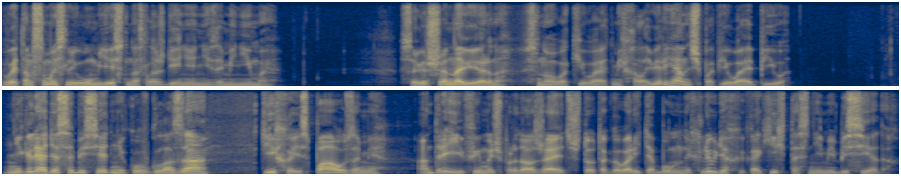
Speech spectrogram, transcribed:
В этом смысле ум есть наслаждение незаменимое. «Совершенно верно», — снова кивает Михаил Аверьянович, попивая пиво. Не глядя собеседнику в глаза, тихо и с паузами, Андрей Ефимович продолжает что-то говорить об умных людях и каких-то с ними беседах.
